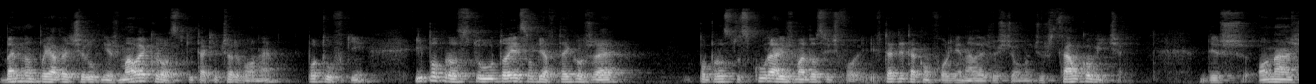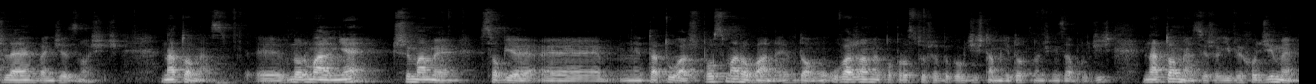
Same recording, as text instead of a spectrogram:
Będą pojawiać się również małe krostki, takie czerwone, potówki i po prostu to jest objaw tego, że po prostu skóra już ma dosyć folii i wtedy taką folię należy ściągnąć już całkowicie, gdyż ona źle będzie znosić. Natomiast y, normalnie trzymamy sobie e, tatuaż posmarowany w domu, uważamy po prostu, żeby go gdzieś tam nie dotknąć, nie zabrudzić. Natomiast jeżeli wychodzimy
